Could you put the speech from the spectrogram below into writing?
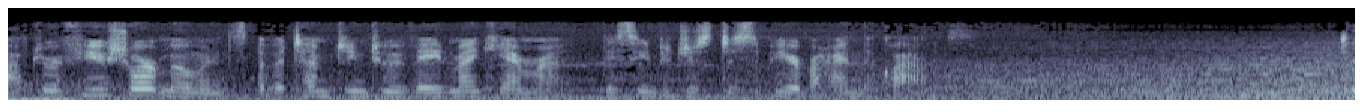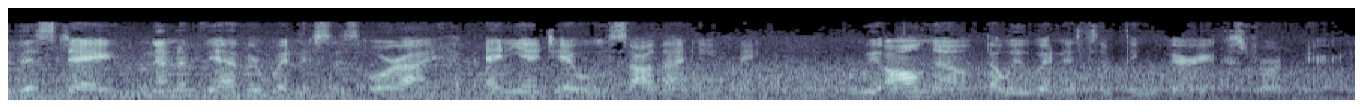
After a few short moments of attempting to evade my camera, they seemed to just disappear behind the clouds. To this day, none of the other witnesses or I have any idea what we saw that evening, but we all know that we witnessed something very extraordinary.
